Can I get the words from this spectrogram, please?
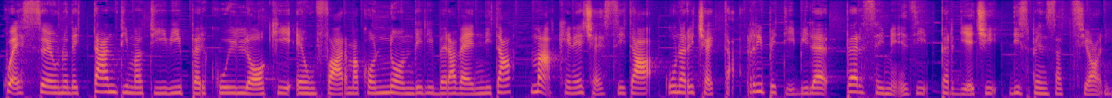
Questo è uno dei tanti motivi per cui Loki è un farmaco non di libera vendita, ma che necessita una ricetta ripetibile per 6 mesi per 10 dispensazioni.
